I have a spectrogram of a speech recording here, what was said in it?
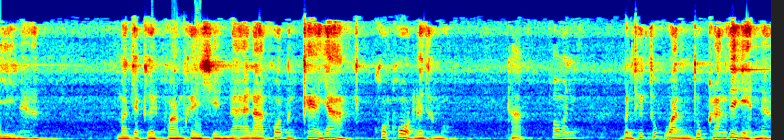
ดีนะ มันจะเกิดความเคยชินนะอนาคตมันแก้ยากโคตรๆเลยท่านบอกครับ เพราะมันบันทึกทุกวันทุกครั้งที่เห็นนะ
